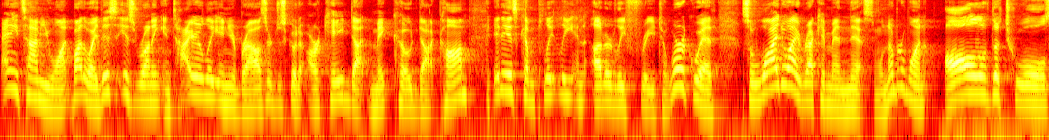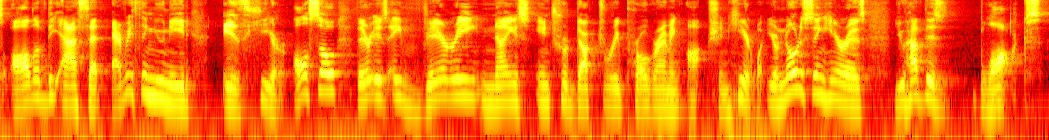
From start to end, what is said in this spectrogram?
anytime you want. By the way, this is running entirely in your browser. Just go to arcade.makecode.com. It is completely and utterly free to work with. So why do I recommend this? Well, number one, all of the tools, all of the asset, everything you need is here. Also, there is a very nice introductory programming option here. What you're noticing here is you have these blocks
